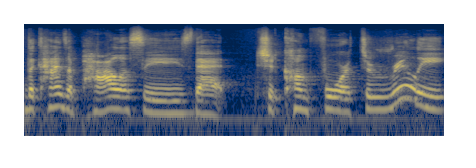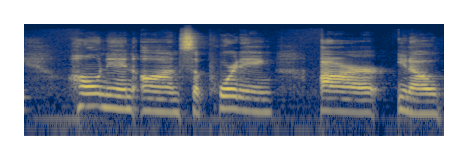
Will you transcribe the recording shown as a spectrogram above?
the kinds of policies that should come forth to really hone in on supporting our you know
